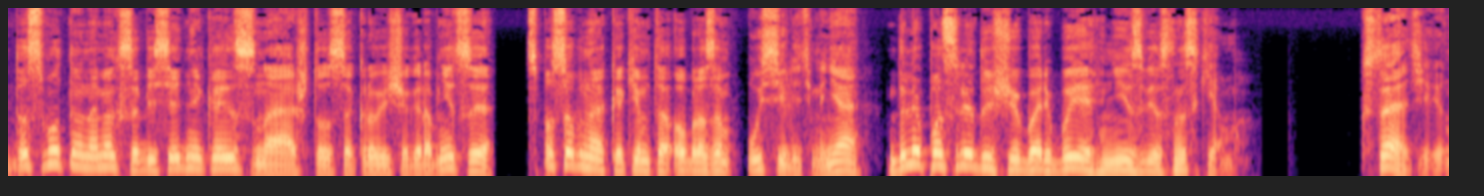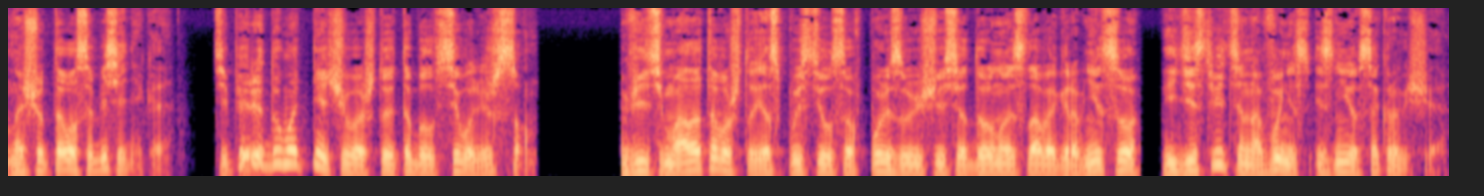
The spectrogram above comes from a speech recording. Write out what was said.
да смутный намек собеседника из сна, что сокровище гробницы способна каким-то образом усилить меня для последующей борьбы неизвестно с кем. Кстати, насчет того собеседника. Теперь и думать нечего, что это был всего лишь сон. Ведь мало того, что я спустился в пользующуюся дурной славой гробницу и действительно вынес из нее сокровища.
